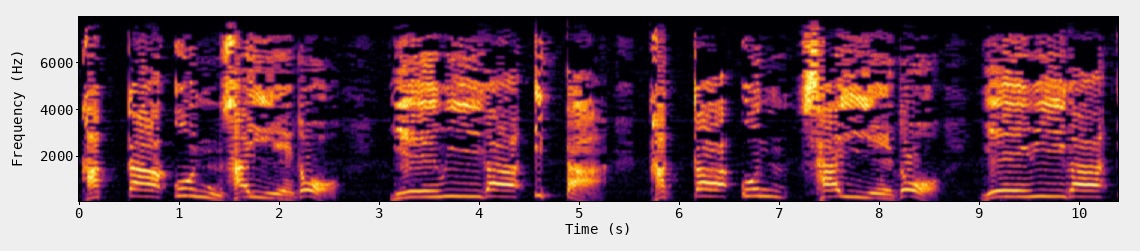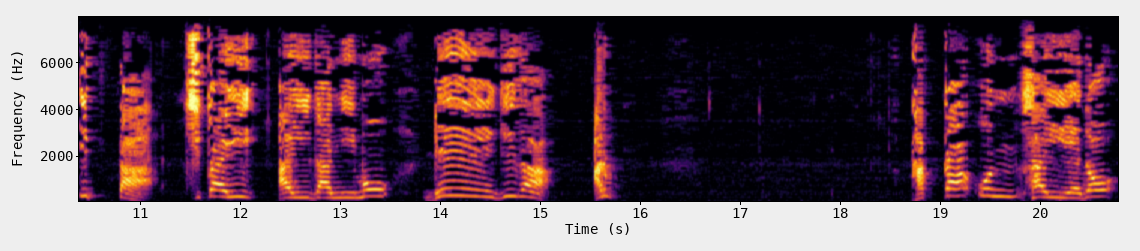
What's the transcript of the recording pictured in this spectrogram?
가까운 사이에도 예의가 있다. 가 까운 사이에도 예의가 있다. 近い間にも礼儀がある。가까운 사이에도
